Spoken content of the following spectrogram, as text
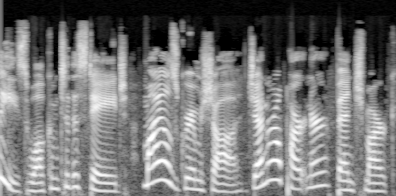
Please welcome to the stage Miles Grimshaw, General Partner, Benchmark.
